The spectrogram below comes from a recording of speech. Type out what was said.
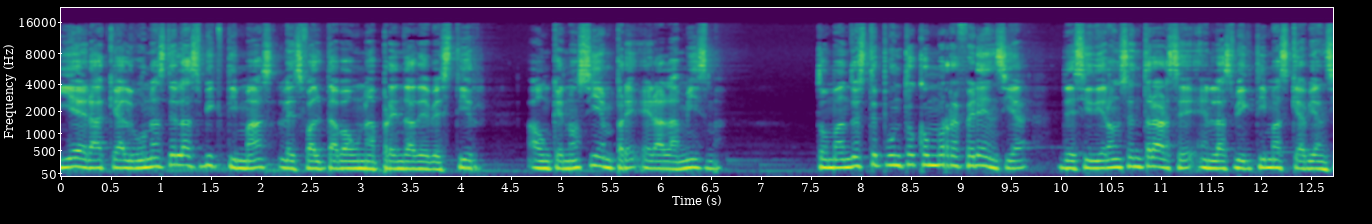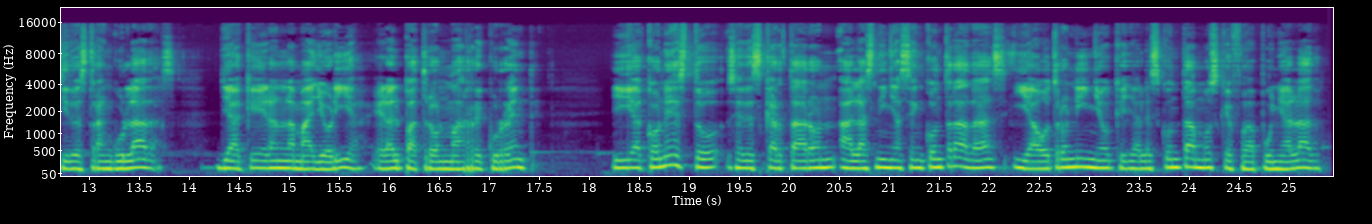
y era que a algunas de las víctimas les faltaba una prenda de vestir, aunque no siempre era la misma. Tomando este punto como referencia, decidieron centrarse en las víctimas que habían sido estranguladas, ya que eran la mayoría, era el patrón más recurrente. Y con esto se descartaron a las niñas encontradas y a otro niño que ya les contamos que fue apuñalado.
